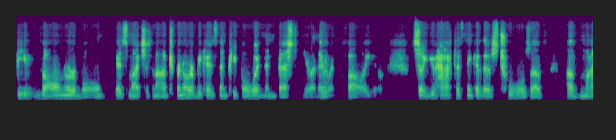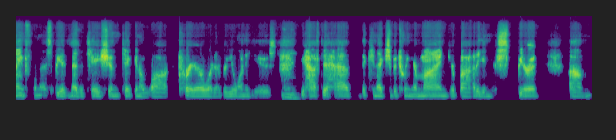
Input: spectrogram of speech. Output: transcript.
be vulnerable as much as an entrepreneur because then people wouldn't invest in you and they wouldn't follow you. So you have to think of those tools of of mindfulness, be it meditation, taking a walk, prayer, whatever you want to use. Mm. You have to have the connection between your mind, your body, and your spirit. Um,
